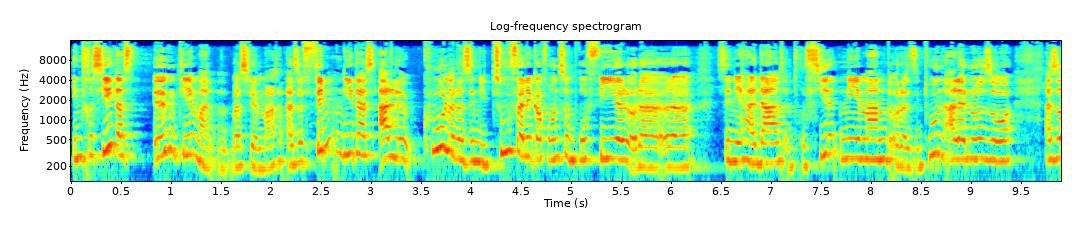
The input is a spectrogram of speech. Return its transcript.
interessiert das irgendjemanden, was wir machen? Also finden die das alle cool oder sind die zufällig auf unserem Profil oder, oder sind die halt da und interessiert niemand oder sie tun alle nur so? Also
